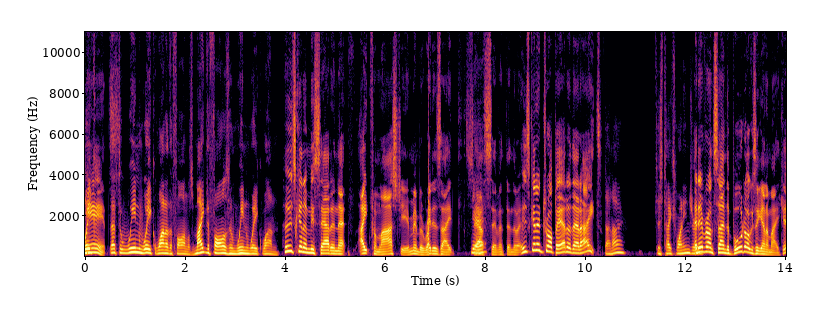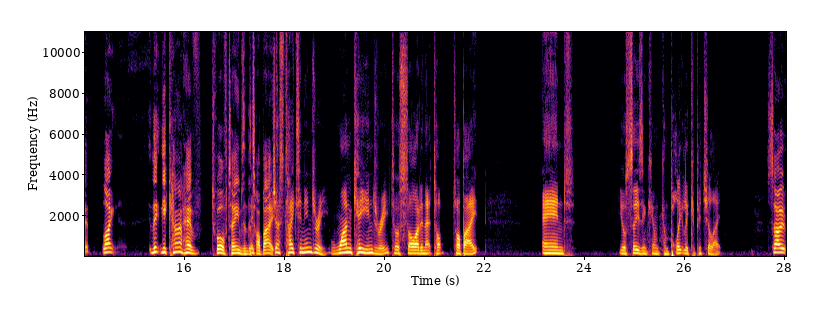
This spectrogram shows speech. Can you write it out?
week- chance. they have to win week one of the finals. Make the finals and win week one. Who's going to miss out in that eight from last year? Remember, Raiders eighth, South Yeah. seventh, and the who's going to drop out of that eight? Don't know. Just takes one injury. And everyone's saying the Bulldogs are going to make it. Like, th- you can't have twelve teams in the It top eight. just takes an injury, one key injury to a side in that top top eight, and your season can completely capitulate. So,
